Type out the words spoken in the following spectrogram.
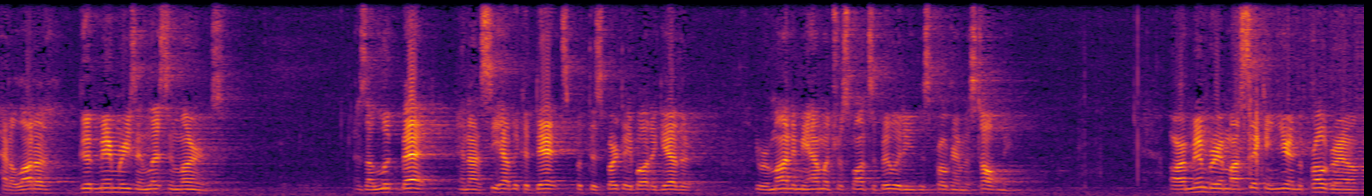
Had a lot of good memories and lesson learned. As I look back and I see how the cadets put this birthday ball together, it reminded me how much responsibility this program has taught me. I remember in my second year in the program,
